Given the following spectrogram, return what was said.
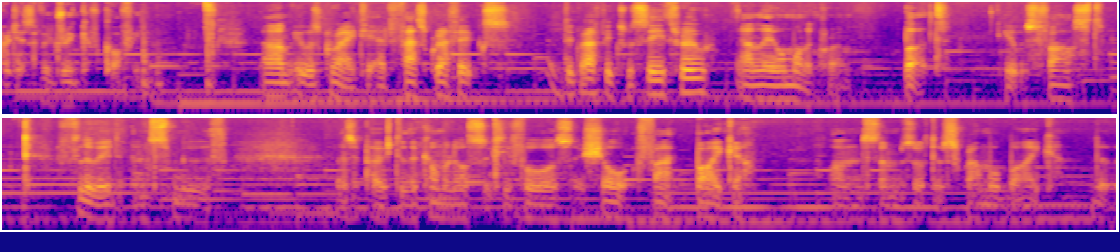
I just have a drink of coffee. Um, it was great. It had fast graphics. The graphics were see-through and they were monochrome, but it was fast fluid and smooth, as opposed to the Commodore 64's short, fat biker. on some sort of scramble bike that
